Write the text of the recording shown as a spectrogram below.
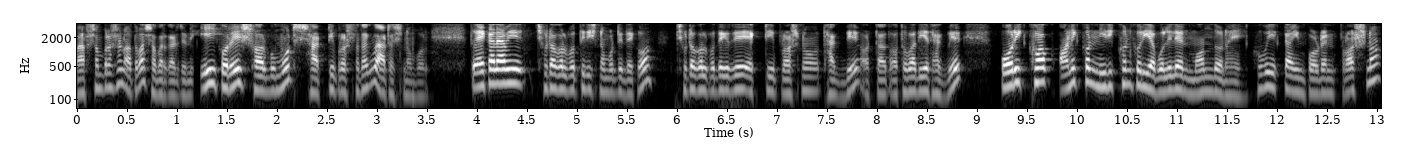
ভাব সম্প্রসারণ অথবা সবার কার্য এই করে সর্বমোট ষাটটি প্রশ্ন থাকবে, আঠাশ নম্বর। তো এখানে আমি ছোট গল্প তিরিশ নম্বরটি দেখো। ছোট গল্প থেকে যে একটি প্রশ্ন থাকবে, অর্থাৎ অথবা দিয়ে থাকবে, পরীক্ষক অনেকক্ষণ নিরীক্ষণ করিয়া বলিলেন, মন্দ নহে, খুবই একটা ইম্পর্ট্যান্ট প্রশ্ন।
